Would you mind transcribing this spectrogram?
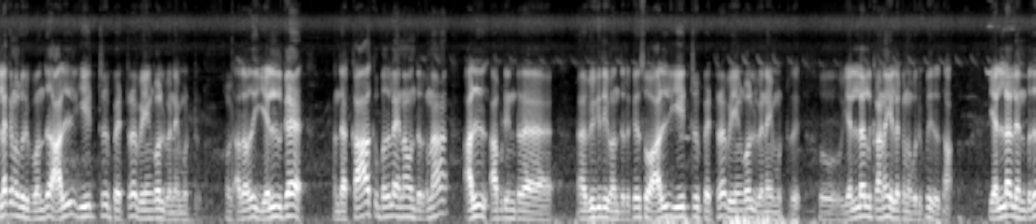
இலக்கண குறிப்பு வந்து அல் ஈற்று பெற்ற வேங்கோல் வினைமுற்று அதாவது எல்க அந்த காக்கு பதிலாக என்ன வந்திருக்குன்னா அல் அப்படின்ற விகுதி வந்திருக்கு. ஸோ அல் ஈற்று பெற்ற வேங்கோல் வினைமுற்று ஸோ எல்எல்கான இலக்கண குறிப்பு இதுதான். எல்எல் என்பது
